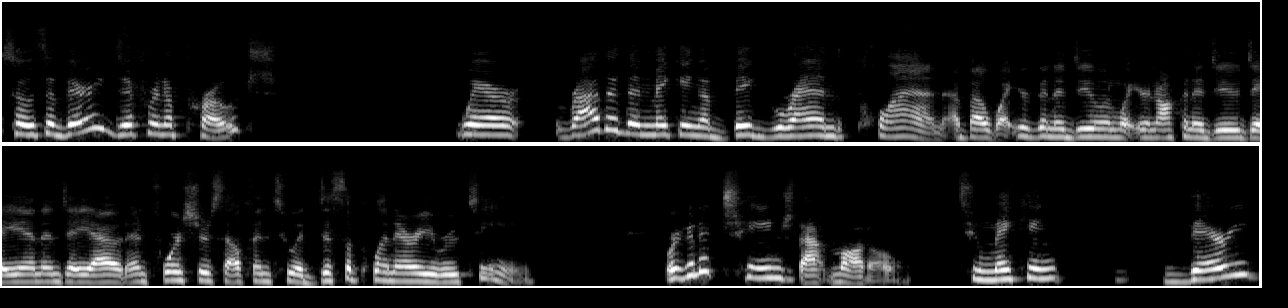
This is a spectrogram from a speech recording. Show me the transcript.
so it's a very different approach where rather than making a big grand plan about what you're going to do and what you're not going to do day in and day out and force yourself into a disciplinary routine, we're going to change that model to making very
